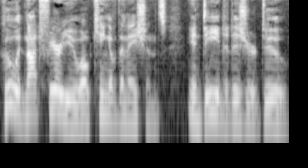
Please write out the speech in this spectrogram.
Who would not fear you, O King of the nations? Indeed, it is your due.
